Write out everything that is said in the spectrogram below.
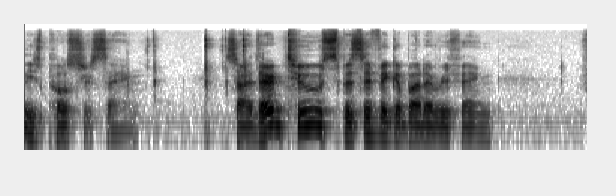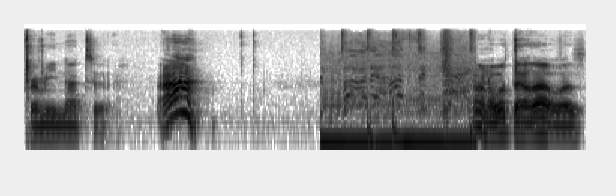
are these posters saying? Sorry, they're too specific about everything for me not to... Ah! I don't know what the hell that was.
